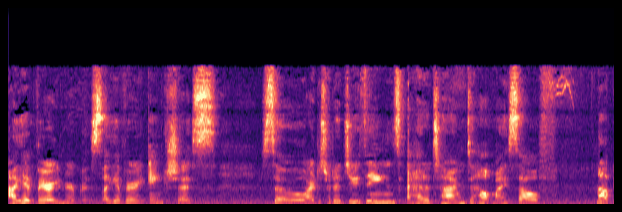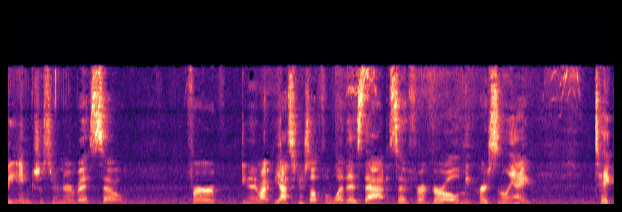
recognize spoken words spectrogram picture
I get very nervous. I get very anxious. So I just try to do things ahead of time to help myself not be anxious or nervous. So for you know, you might be asking yourself, well, what is that? So for a girl, me personally, I take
